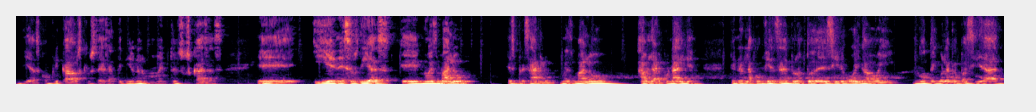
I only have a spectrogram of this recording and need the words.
días complicados que ustedes han tenido en algún momento en sus casas. Eh, y en esos días eh, no es malo expresarlo, no es malo hablar con alguien, tener la confianza de pronto de decir, oiga, hoy no tengo la capacidad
